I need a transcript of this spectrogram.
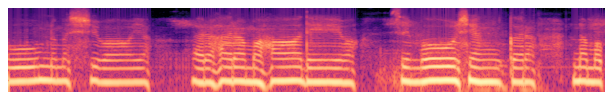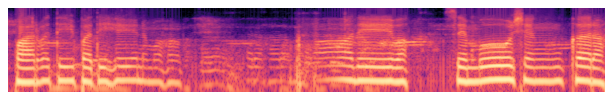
ఓం నమ శివాయ. హరహర మహాదేవ. శంభో శంకర. నమ పార్వతీపతి హే నమ. హరహర మహాదేవ. శంభో శంకర.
